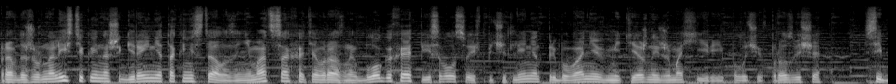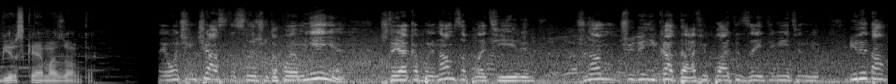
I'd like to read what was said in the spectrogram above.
Правда, журналистикой наша героиня так и не стала заниматься, хотя в разных блогах и описывала свои впечатления от пребывания в мятежной Джамахирии, получив прозвище «Сибирская амазонка». Я очень часто слышу такое мнение, что якобы нам заплатили, что нам чуть ли не Каддафи платит за эти митинги. Или там,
